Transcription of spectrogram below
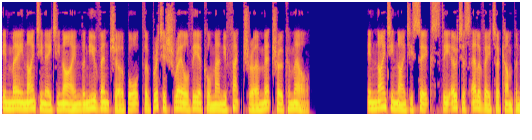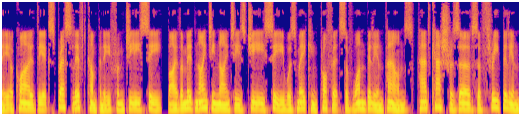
In May 1989 the new venture bought the British rail vehicle manufacturer Metro Cammell. In 1996 the Otis Elevator Company acquired the Express Lift Company from GEC. By the mid-1990s GEC was making profits of £1 billion, had cash reserves of £3 billion,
